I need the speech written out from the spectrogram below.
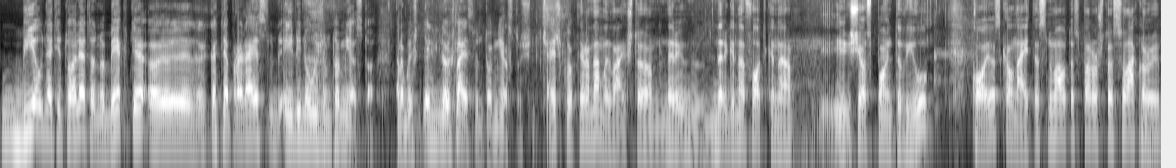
Bijau net į tualetą nubėgti, e, kad nepraleistų eilinio užimto miesto. Arba iš- eilinio išlaisvinto miesto. Čia aišku. Tai yra memai vaikšto, mer, mergina fotkina iš jos point of view, kojos kalnaitės numautos paruoštos vakarui.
